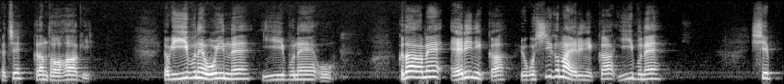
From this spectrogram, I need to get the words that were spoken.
됐지? 그 다음 더하기. 여기 2분의 5 있네. 2분의 5 그 다음에 L이니까 요거 시그마 L이니까 2분의 10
